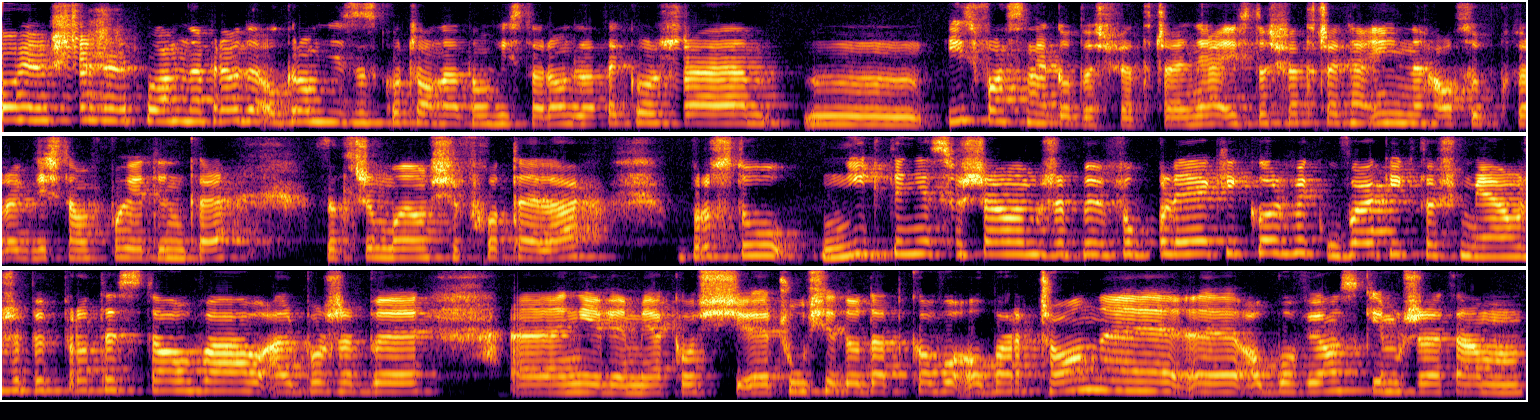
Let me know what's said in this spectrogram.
powiem szczerze, że byłam naprawdę ogromnie zaskoczona tą historią, dlatego że mm, i z własnego doświadczenia, i z doświadczenia innych osób, które gdzieś tam w pojedynkę zatrzymują się w hotelach, po prostu nigdy nie słyszałam, żeby w ogóle jakiekolwiek uwagi ktoś miał, żeby protestował albo żeby, e, nie wiem, jakoś e, czuł się dodatkowo obarczony e, obowiązkiem, że tam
